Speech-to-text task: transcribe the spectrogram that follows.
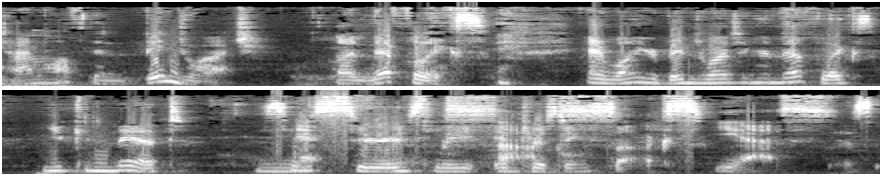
time off than binge watch? on Netflix. and while you're binge watching on Netflix, you can knit Netflix seriously interesting socks. Yes. Yes,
